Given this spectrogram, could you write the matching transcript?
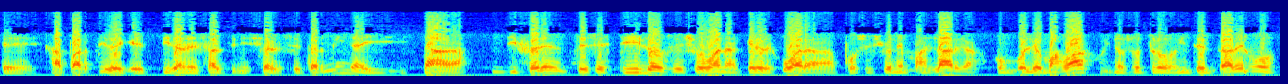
eh, a partir de que tiran el salto inicial, se termina y nada, diferentes estilos, ellos van a querer jugar a posiciones más largas, con goleo más bajo y nosotros intentaremos...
